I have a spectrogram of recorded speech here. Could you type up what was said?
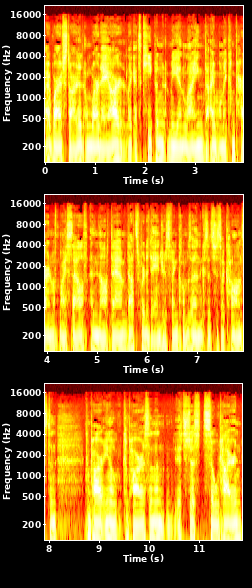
uh, where I've started and where they are, like it's keeping me in line that I'm only comparing with myself and not them. That's where the dangerous thing comes in because it's just a constant compare you know comparison and it's just so tiring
